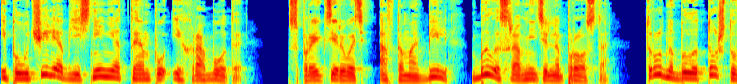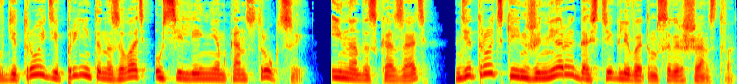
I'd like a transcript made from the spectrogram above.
и получили объяснение темпу их работы. Спроектировать автомобиль было сравнительно просто. Трудно было то, что в Детройде принято называть усилением конструкции. И, надо сказать, Детройтские инженеры достигли в этом совершенства.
